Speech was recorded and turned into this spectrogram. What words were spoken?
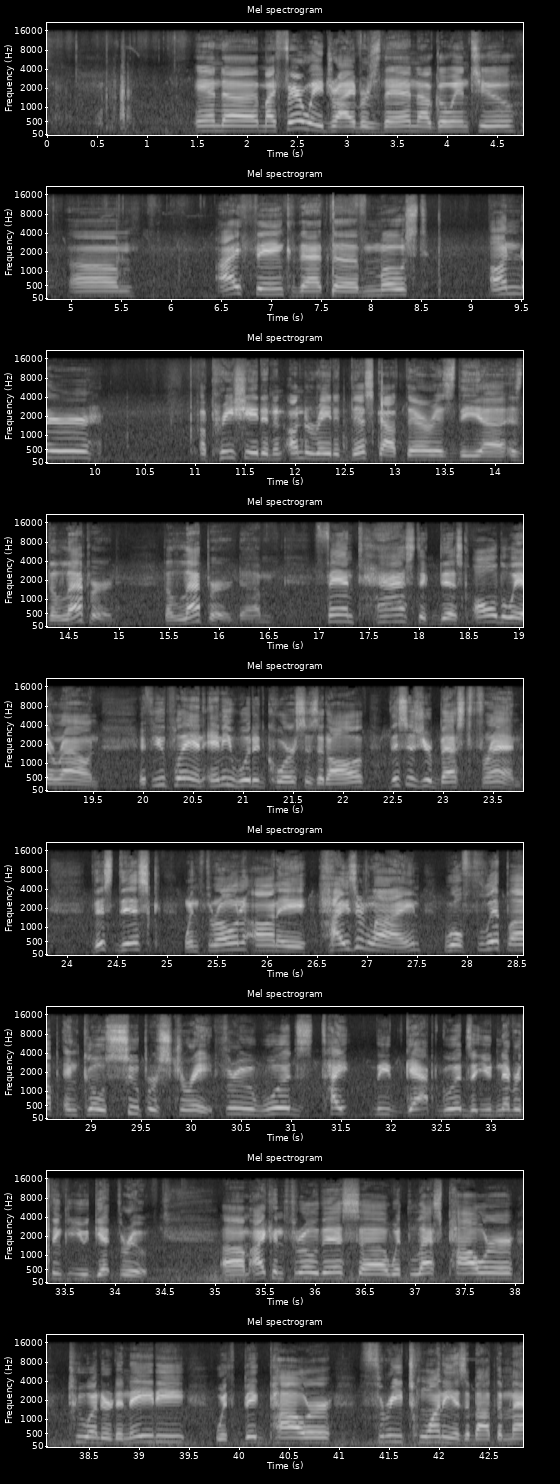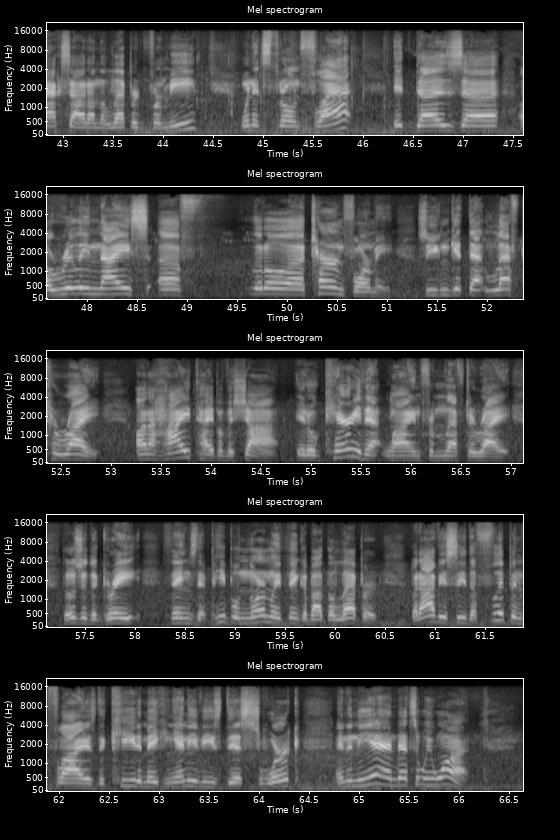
and uh, my fairway drivers then I'll go into, um, I think that the most under appreciated and underrated disc out there is the uh, is the Leopard. The Leopard, um, fantastic disc all the way around. If you play in any wooded courses at all, this is your best friend. This disc when thrown on a hyzer line, will flip up and go super straight through woods, tightly gapped woods that you'd never think you'd get through. Um, I can throw this uh, with less power, 280, with big power, 320 is about the max out on the Leopard for me. When it's thrown flat, it does uh, a really nice uh, little uh, turn for me. So you can get that left to right. On a high type of a shot, it'll carry that line from left to right. Those are the great things that people normally think about the Leopard. But obviously the flip and fly is the key to making any of these discs work. And in the end, that's what we want.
